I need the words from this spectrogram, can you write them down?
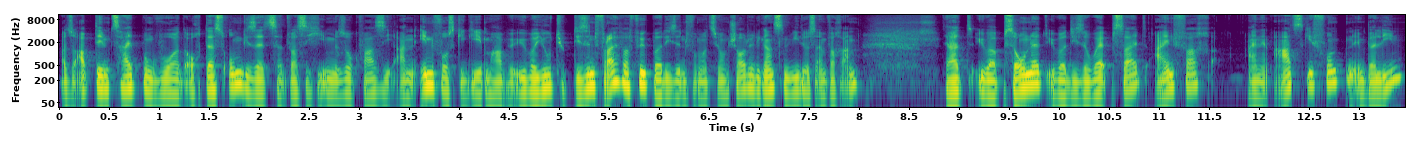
also ab dem Zeitpunkt, wo er auch das umgesetzt hat, was ich ihm so quasi an Infos gegeben habe über YouTube, die sind frei verfügbar, diese Informationen. Schau dir die ganzen Videos einfach an. Er hat über Psonet, über diese Website, einfach einen Arzt gefunden in Berlin.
